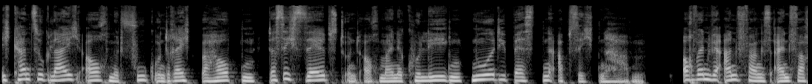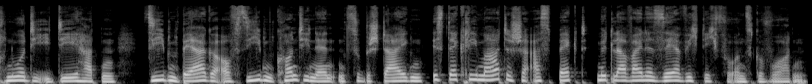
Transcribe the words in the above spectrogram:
ich kann zugleich auch mit Fug und Recht behaupten, dass ich selbst und auch meine Kollegen nur die besten Absichten haben. Auch wenn wir anfangs einfach nur die Idee hatten, sieben Berge auf sieben Kontinenten zu besteigen, ist der klimatische Aspekt mittlerweile sehr wichtig für uns geworden.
